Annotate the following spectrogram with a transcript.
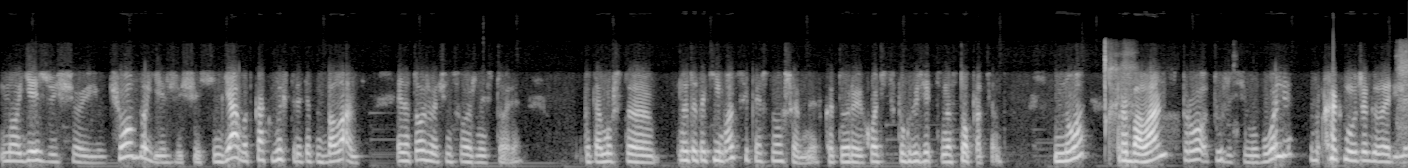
но есть же еще и учеба, есть же еще и семья. Вот как выстроить этот баланс? Это тоже очень сложная история. Потому что, ну, это такие эмоции, конечно, волшебные, в которые хочется погрузиться на 100%. Но про баланс, про ту же силу воли, как мы уже говорили,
